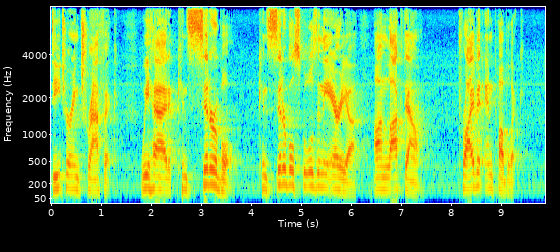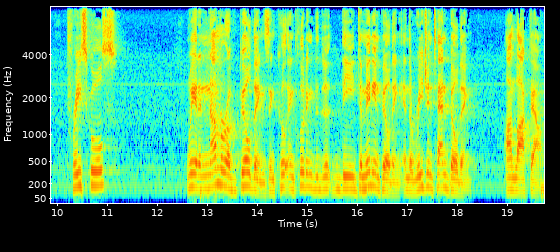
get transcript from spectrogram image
deterring traffic. We had considerable, considerable schools in the area on lockdown private and public, preschools. We had a number of buildings, including the, the Dominion building and the Region 10 building on lockdown,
